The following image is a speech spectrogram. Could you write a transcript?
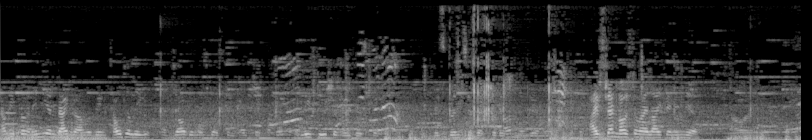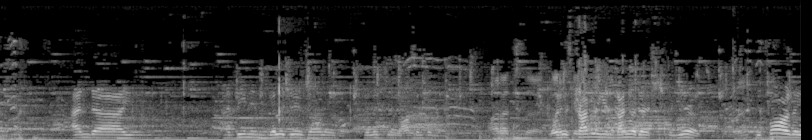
Coming from an Indian background, we're being totally absorbed in this Western culture. At least you should read this book. This glimpses of traditional Indian life. I've spent most of my life in India, and uh, I've been in villages all over. Village life, simple life. I was traveling in Bangladesh for years before they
